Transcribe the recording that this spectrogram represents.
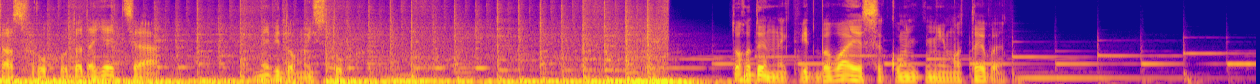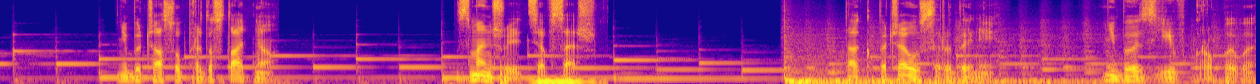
Час руху додається невідомий стук. То годинник відбиває секундні мотиви. Ніби часу предостатньо. Зменшується все ж. Так пече у середині, ніби з'їв кропиви.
